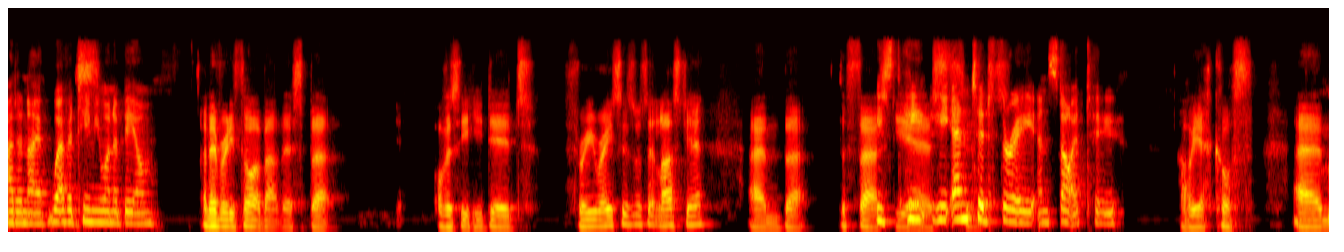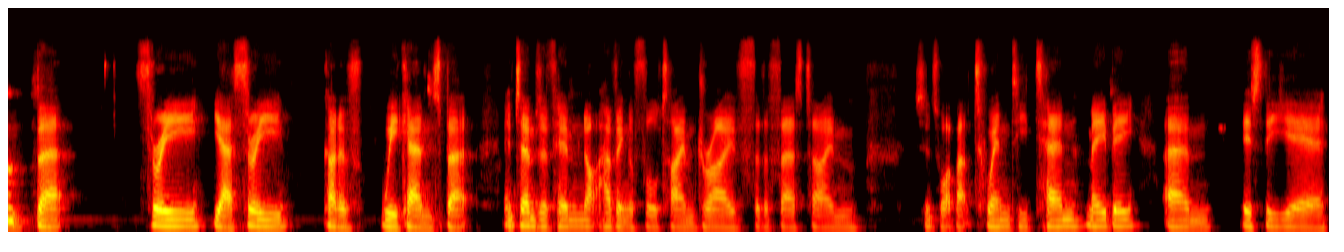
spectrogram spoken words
i don't know whatever team you want to be on I never really thought about this, but obviously he did three races, was it last year? Um, but the first He's, year he, he entered three and started two. Oh yeah, of course. Um, but three, yeah, three kind of weekends. But in terms of him not having a full time drive for the first time since what about 2010, maybe, um, is the year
